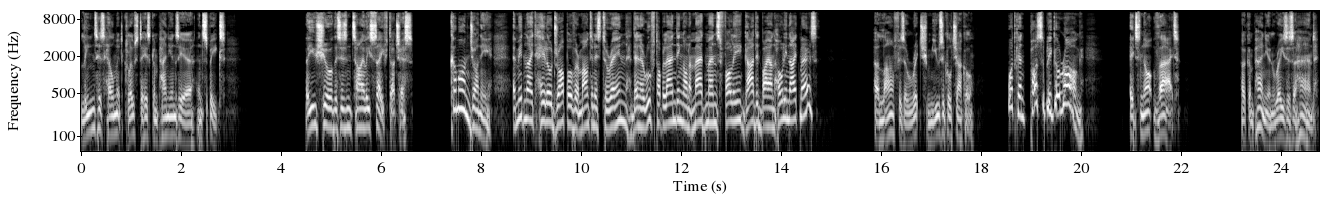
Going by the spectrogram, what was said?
leans his helmet close to his companion's ear and speaks. Are you sure this is entirely safe, Duchess? Come on, Johnny. A midnight halo drop over mountainous terrain, then a rooftop landing on a madman's folly guarded by unholy nightmares? Her laugh is a rich musical chuckle. What can possibly go wrong? It's not that. Her companion raises a hand,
